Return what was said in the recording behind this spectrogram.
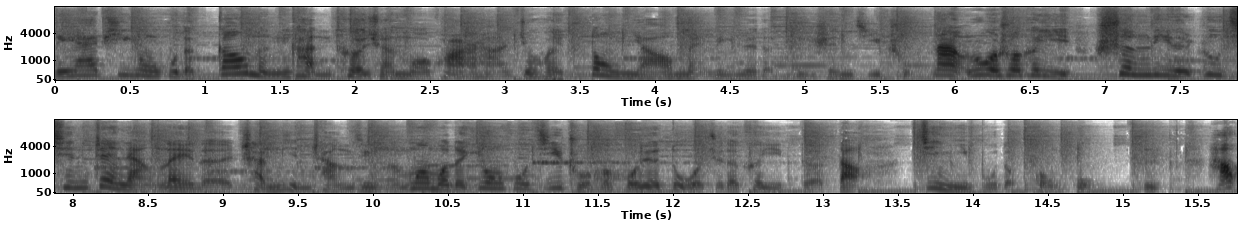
VIP 用户的高门槛特权模块哈，就会动摇美丽约的立身基础。那如果说可以顺利的入侵这两类的产品场景呢，陌陌的用户基础和活跃度，我觉得可以得到进一步的巩固。嗯。好，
